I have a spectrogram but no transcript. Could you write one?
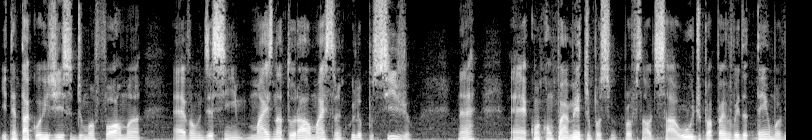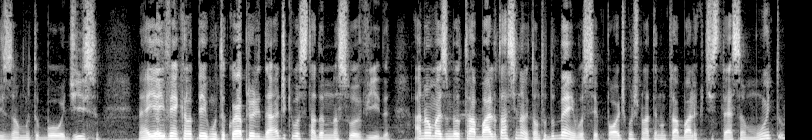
e tentar corrigir isso de uma forma, é, vamos dizer assim, mais natural, mais tranquila possível, né? É, com acompanhamento de um profissional de saúde, o próprio Ayurveda tem uma visão muito boa disso. Né? E aí vem aquela pergunta: qual é a prioridade que você está dando na sua vida? Ah, não, mas o meu trabalho está assim. Não, então tudo bem, você pode continuar tendo um trabalho que te estressa muito,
